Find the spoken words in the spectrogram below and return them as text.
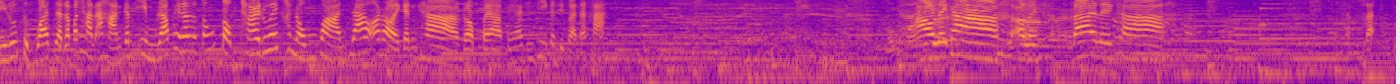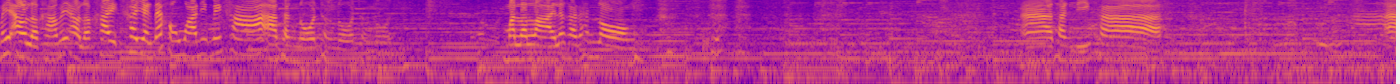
นี้รู้สึกว่าจะรับประทานอาหารกันอิ่มแล้วเพราะนั้นเราต้องตบท้ายด้วยขนมหวานเจ้าอร่อยกันค่ะ เราไปไปให้พี่ๆกันดีกว่านะคะ เอาเลยค่ะ เอาเลยได้เลยค่ะ ไม่เอาเหรอคะไม่เอาเหรอใครใครอยากได้ของหวานอีกไหมคะอ่าทางโน้นทางโน้นทางโน้นมันละลายแล้วค่ะท่านรองอ่าทางนี้ค่ะอ่า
